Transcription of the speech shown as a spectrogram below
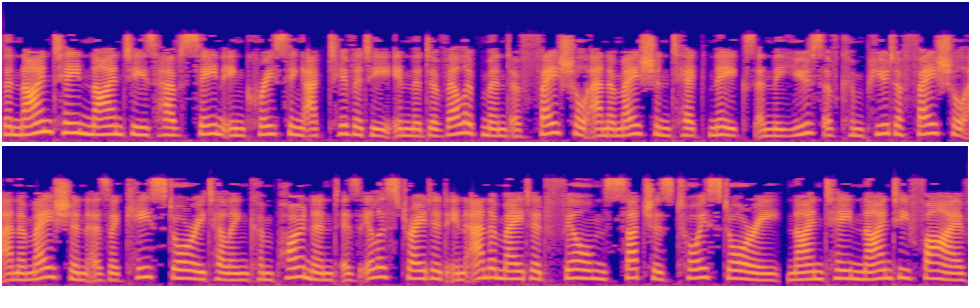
The 1990s have seen increasing activity in the development of facial animation techniques and the use of computer facial animation as a key storytelling component as illustrated in animated films such as Toy Story 1995,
